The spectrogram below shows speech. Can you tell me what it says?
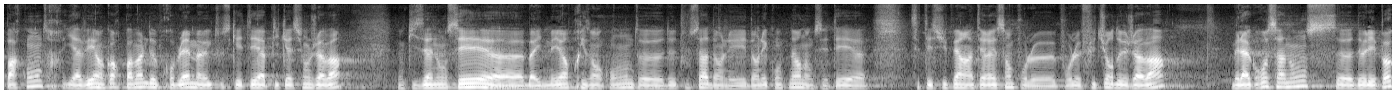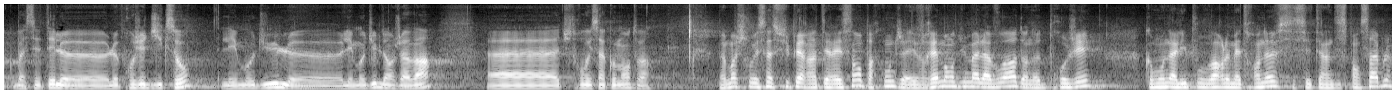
par contre, il y avait encore pas mal de problèmes avec tout ce qui était application Java. Donc ils annonçaient bah, une meilleure prise en compte de tout ça dans les, dans les conteneurs. Donc c'était super intéressant pour le, pour le futur de Java. Mais la grosse annonce de l'époque, bah, c'était le, le projet Jigsaw, les modules, les modules dans Java. Euh, tu trouvais ça comment, toi? Bah, moi, je trouvais ça super intéressant. Par contre, j'avais vraiment du mal à voir dans notre projet comment on allait pouvoir le mettre en œuvre si c'était indispensable.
